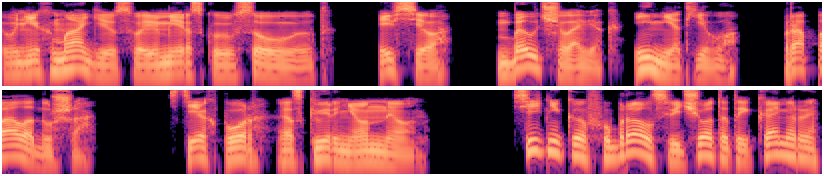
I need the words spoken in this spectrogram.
В них магию свою мерзкую всовывают. И все. Был человек, и нет его. Пропала душа. С тех пор оскверненный он. Ситников убрал свечу от этой камеры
